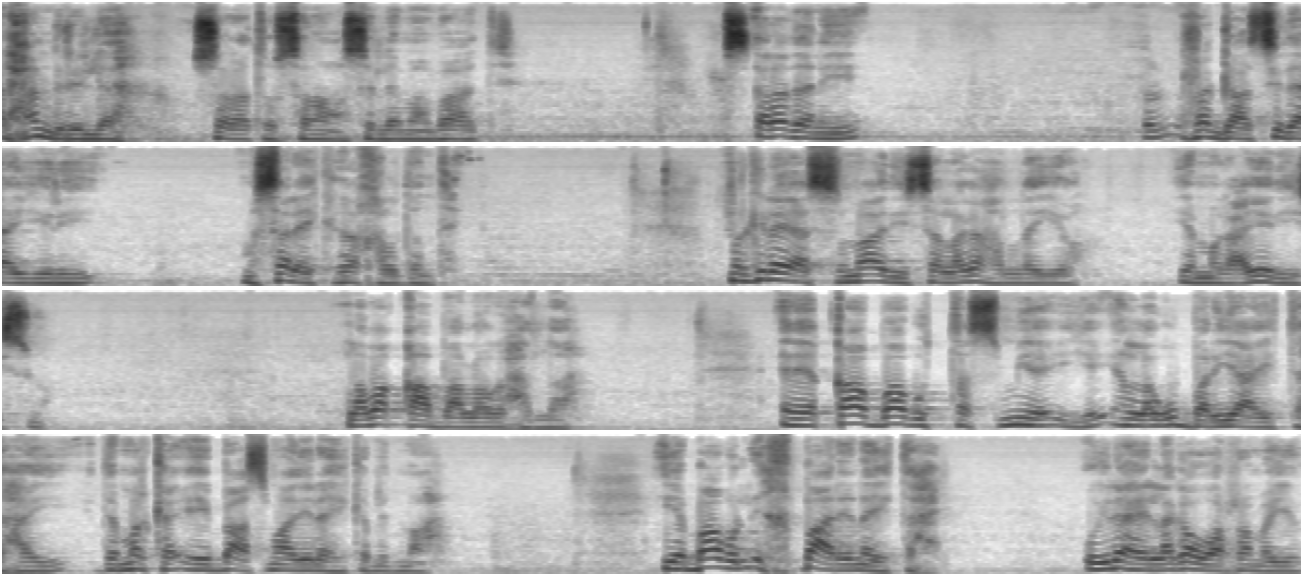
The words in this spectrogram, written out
Alxamdu lilah wasalaatu wasalaamu wasala ma bacd masaladani raggaas sidaa yidhi masalay kaga khaldantay. Marka ilaahay asmaadiisa laga hadlayo iyo magacyadiisu laba qaab baa looga hadlaa inay qaab baabu tasmiya iyo in lagu baryo ay tahay de marka eebba asmaada ilaahay ka mid maaha. Iyo baabul ikhbaar inay tahay. Oo ilaahay laga waramayo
